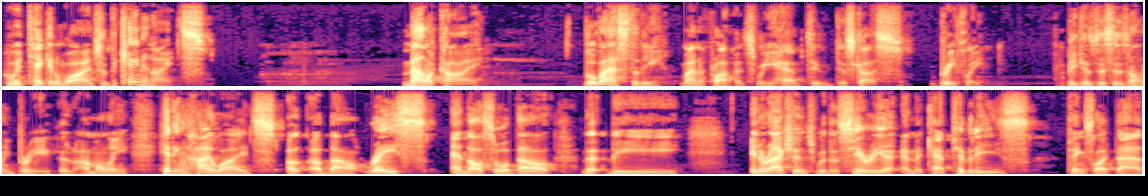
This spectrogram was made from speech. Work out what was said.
who had taken wives of the Canaanites. Malachi, the last of the minor prophets we have to discuss briefly, because this is only brief, and I'm only hitting highlights about race and also about the, the interactions with Assyria and the captivities, things like that.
